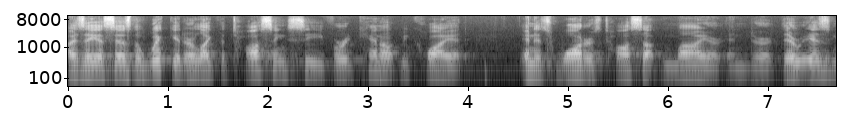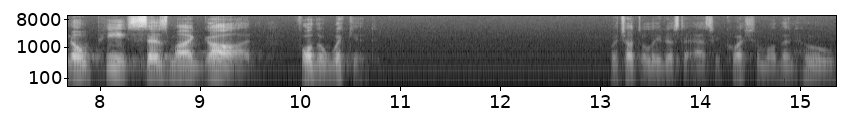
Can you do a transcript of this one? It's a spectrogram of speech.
Isaiah says, The wicked are like the tossing sea, for it cannot be quiet, and its waters toss up mire and dirt. There is no peace, says my God, for the wicked. Which ought to lead us to ask a question well, then who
